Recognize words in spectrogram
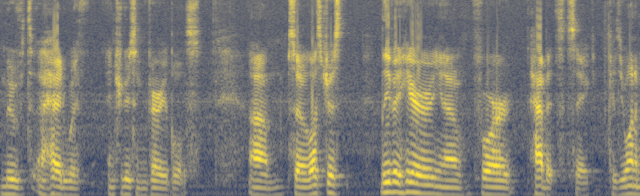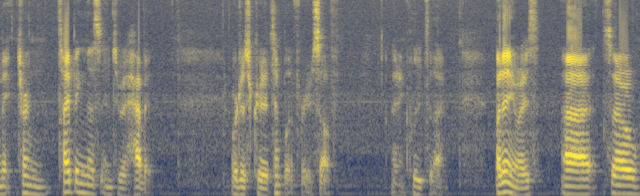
moved ahead with introducing variables. Um, so let's just leave it here, you know, for habit's sake, because you want to make, turn typing this into a habit, or just create a template for yourself that includes that. But anyways, uh, so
